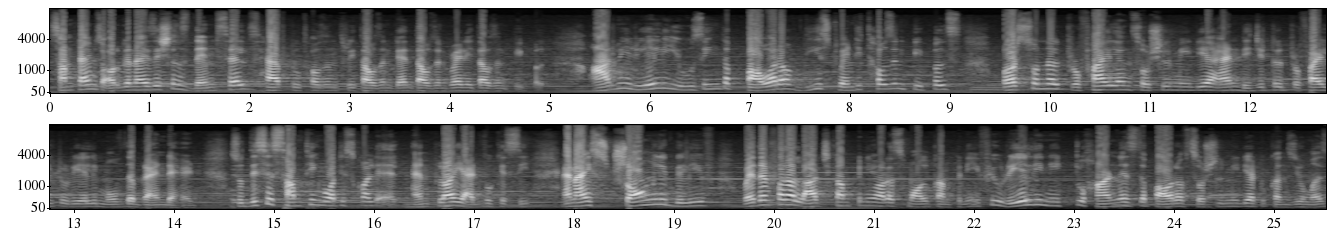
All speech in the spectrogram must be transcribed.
Sometimes organizations themselves have 2000, 3000, 10,000, 20,000 people. Are we really using the power of these 20,000 people's personal profile and social media and digital profile to really move the brand ahead. So this is something what is called uh, employee advocacy and I strongly believe whether for a large company or a small company, if you really need to harness the power of social media to consumers,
